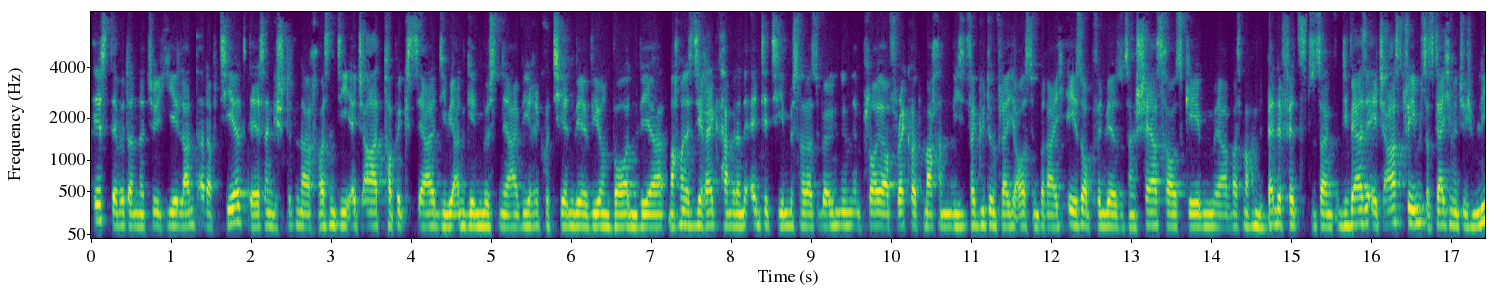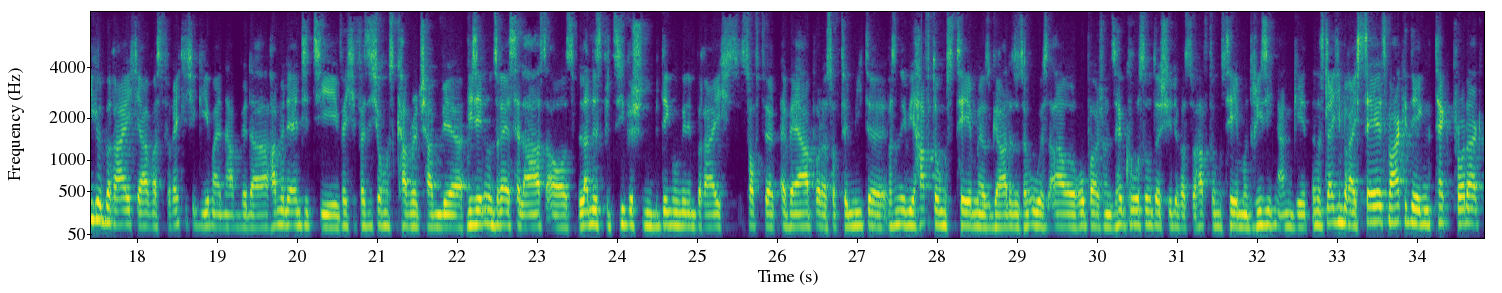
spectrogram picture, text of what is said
ist. Der wird dann natürlich je Land adaptiert. Der ist dann geschnitten nach, was sind die HR-Topics, ja, die wir angehen müssen, ja, wie rekrutieren wir, wie onboarden wir, machen wir das direkt, haben wir dann eine Entity, müssen wir das über irgendeinen Employer of Record machen, wie sieht Vergütung vielleicht aus im Bereich ESOP, wenn wir sozusagen Shares rausgeben, ja, was machen wir mit Benefits, sozusagen diverse HR-Streams, das gleiche natürlich im Legal-Bereich, ja, was für rechtliche Gegebenheiten haben wir da, haben wir eine Entity, welche Versicherungscoverage haben wir, wie sehen unsere SLAs aus, landesspezifischen Bedingungen im Bereich Softwareerwerb oder Softwaremiete, was sind irgendwie Haftungsthemen, also gerade sozusagen USA, Europa schon sehr große Unterschiede, was so Haftungsthemen und Risiken angeht. Dann das gleiche im Bereich Sales, Marketing, Tech, Product,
